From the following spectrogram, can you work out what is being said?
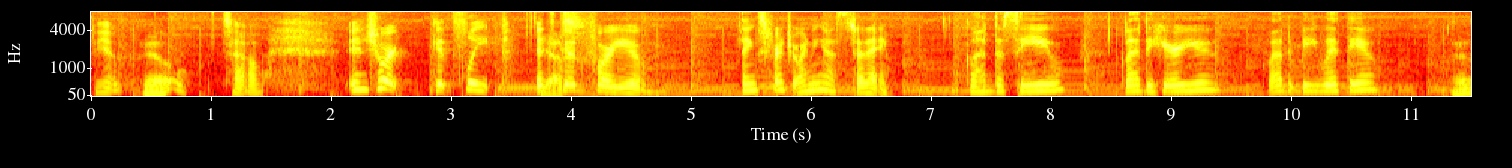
Yep. yep. So, in short, get sleep. It's Yes. good for you. Thanks for joining us today. Glad to see you. Glad to hear you. Glad to be with you. yeah.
